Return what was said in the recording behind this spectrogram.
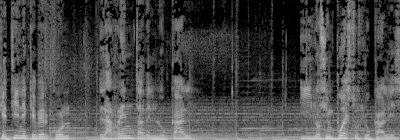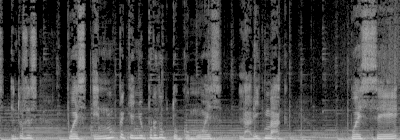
que tiene que ver con la renta del local y los impuestos locales. Entonces, pues en un pequeño producto como es la Big Mac, pues se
